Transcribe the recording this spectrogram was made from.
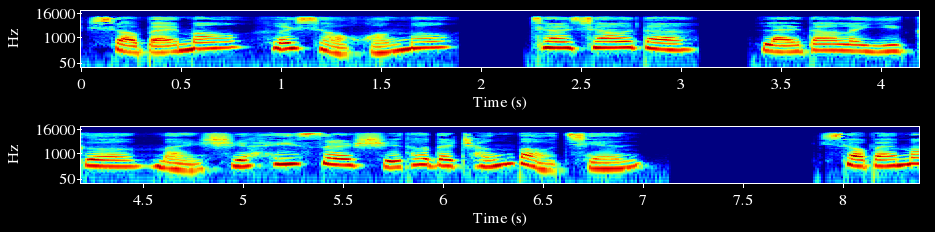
小白猫和小黄猫悄悄地来到了一个满是黑色石头的城堡前。小白猫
